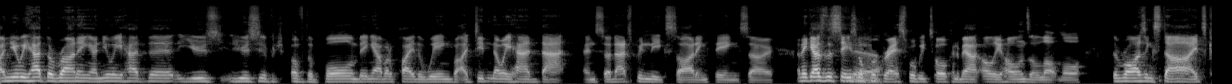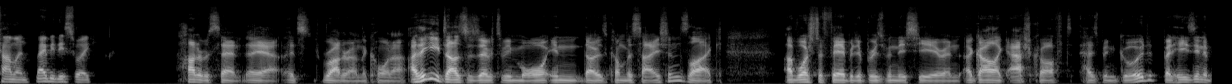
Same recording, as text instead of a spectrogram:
I knew he had the running. I knew he had the, the use usage of the ball and being able to play the wing, but I didn't know he had that. And so that's been the exciting thing. So I think as the season yeah. will progress, we'll be talking about Ollie Hollands a lot more. The rising star, it's coming. Maybe this week. Hundred percent. Yeah, it's right around the corner. I think he does deserve to be more in those conversations. Like I've watched a fair bit of Brisbane this year, and a guy like Ashcroft has been good, but he's in a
